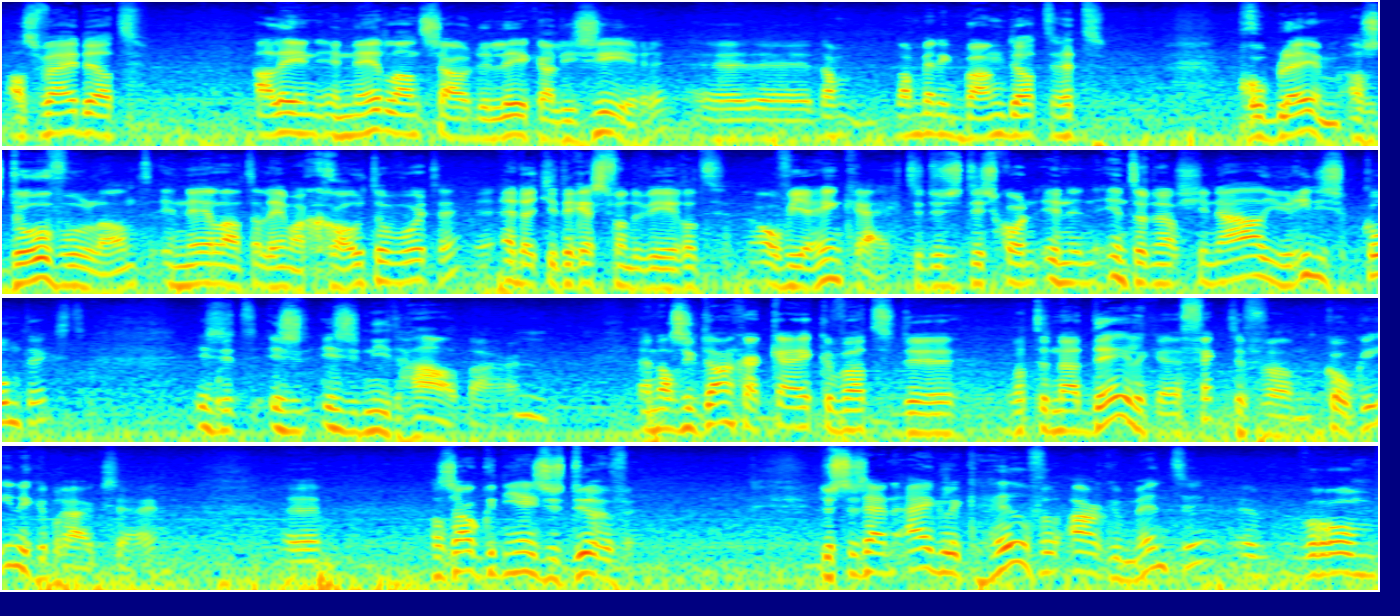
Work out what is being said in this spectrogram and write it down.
als wij dat alleen in Nederland zouden legaliseren, eh, eh, dan, dan ben ik bang dat het probleem als doorvoerland in Nederland alleen maar groter wordt. Hè? En dat je de rest van de wereld over je heen krijgt. Dus het is gewoon in een internationaal juridische context is het, is, is het niet haalbaar. En als ik dan ga kijken wat de, wat de nadelige effecten van cocaïnegebruik zijn, eh, dan zou ik het niet eens eens durven. Dus er zijn eigenlijk heel veel argumenten eh, waarom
